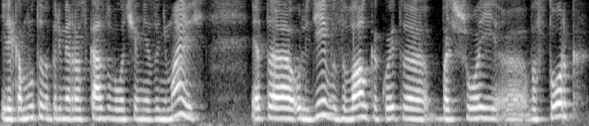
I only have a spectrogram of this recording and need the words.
или кому-то, например, рассказывала, чем я занимаюсь, это у людей вызывал какой-то большой э, восторг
